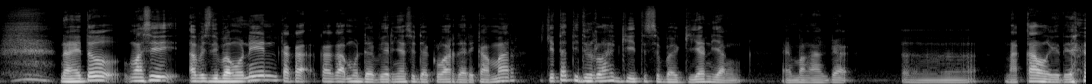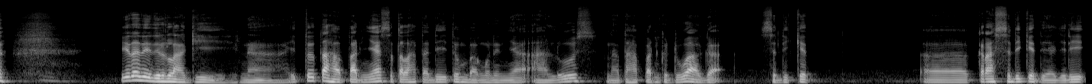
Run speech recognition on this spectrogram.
nah itu masih habis dibangunin kakak kakak muda birnya sudah keluar dari kamar. Kita tidur lagi itu sebagian yang emang agak uh, nakal gitu ya. kita tidur lagi. Nah, itu tahapannya setelah tadi itu banguninnya halus. Nah, tahapan kedua agak sedikit uh, keras sedikit ya. Jadi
